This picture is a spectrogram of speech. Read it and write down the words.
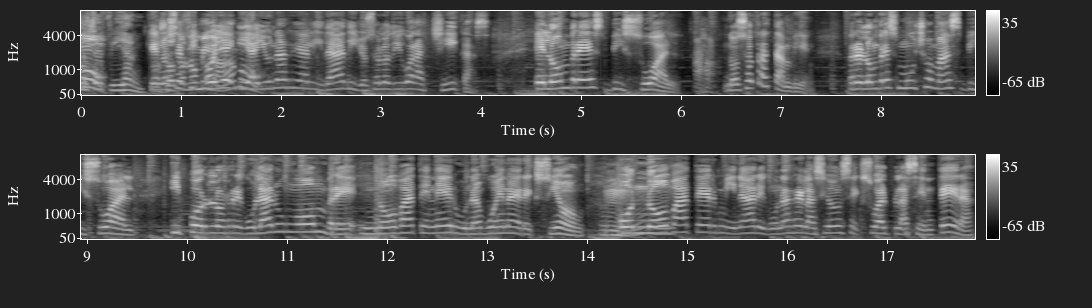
no se fijan. Que no se Nosotros no fi- Oye, y hay una realidad, y yo se lo digo a las chicas. El hombre es visual, Ajá. nosotras también, pero el hombre es mucho más visual y por lo regular un hombre no va a tener una buena erección o no va a terminar en una relación sexual placentera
